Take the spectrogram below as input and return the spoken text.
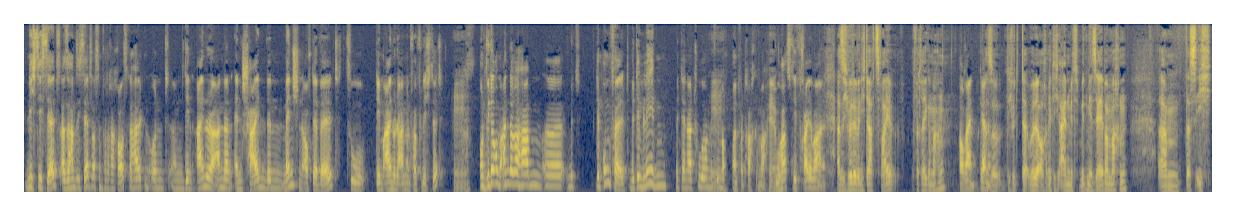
nicht sich selbst, also haben sich selbst aus dem Vertrag rausgehalten und ähm, den ein oder anderen entscheidenden Menschen auf der Welt zu dem einen oder anderen verpflichtet. Mhm. Und wiederum andere haben äh, mit dem Umfeld, mit dem Leben, mit der Natur, mit mhm. wem auch immer einen Vertrag gemacht. Ja. Du hast die freie Wahl. Also ich würde, wenn ich darf, zwei Verträge machen. Auch rein, gerne. Also ich würde, da würde auch wirklich einen mit, mit mir selber machen, ähm, dass ich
